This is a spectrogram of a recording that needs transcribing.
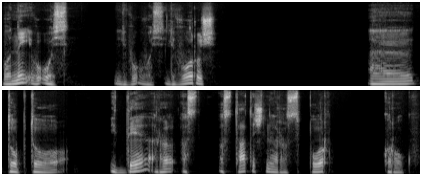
Вони ось, ось ліворуч. Е, тобто іде остаточний розпор кроків.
